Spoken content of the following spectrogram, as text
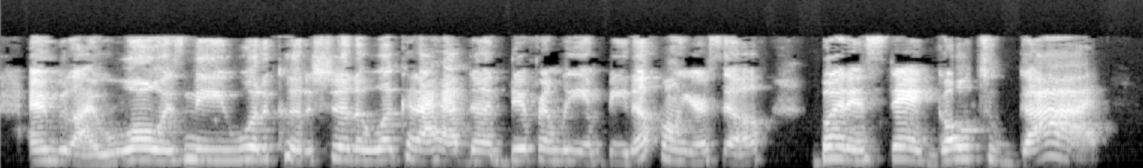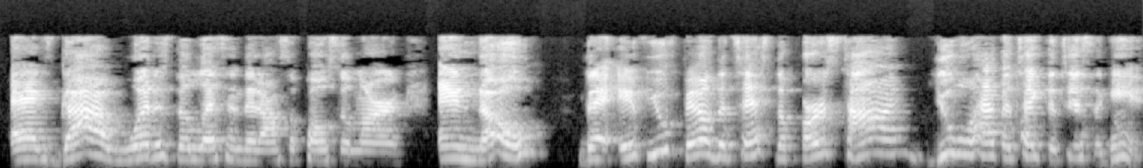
and be like, woe, is me! Woulda, coulda, shoulda. What could I have done differently?" and beat up on yourself. But instead, go to God. Ask God, "What is the lesson that I'm supposed to learn?" And know that if you fail the test the first time, you will have to take the test again.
